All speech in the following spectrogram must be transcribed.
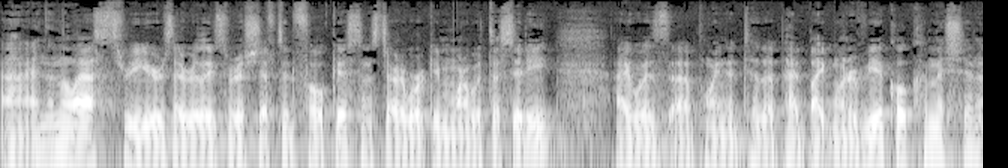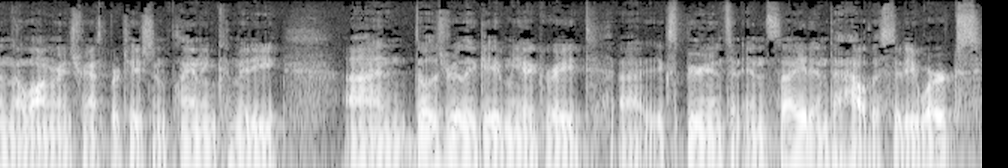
Uh, and then the last three years, I really sort of shifted focus and started working more with the city. I was appointed to the Ped Bike Motor Vehicle Commission and the Long Range Transportation Planning Committee. Uh, and those really gave me a great uh, experience and insight into how the city works.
